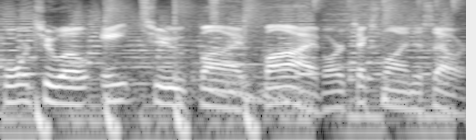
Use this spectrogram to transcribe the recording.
420 8255. Our text line this hour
